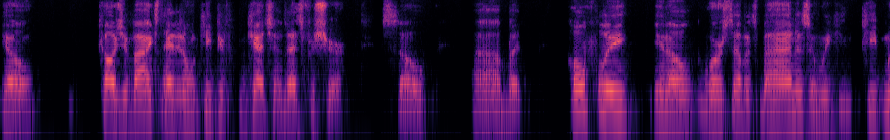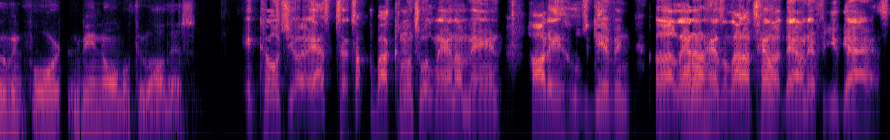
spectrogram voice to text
you know, because you're vaccinated, don't keep you from catching it. That's for sure. So, uh, but hopefully, you know, the worst of it's behind us, and we can keep moving forward and being normal through all this. And coach, uh, talk about coming to Atlanta, man. Holiday hoops given. Uh, Atlanta has a lot of talent down there for you guys.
